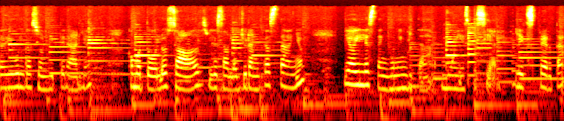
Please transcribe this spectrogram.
de divulgación literaria. Como todos los sábados, les habla Yurani Castaño y hoy les tengo una invitada muy especial y experta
